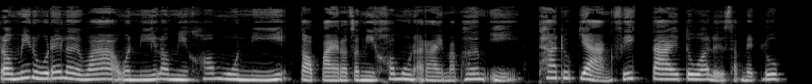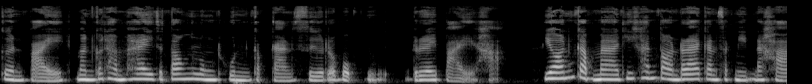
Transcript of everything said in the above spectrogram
เราไม่รู้ได้เลยว่าวันนี้เรามีข้อมูลนี้ ต่อไปเราจะมีข้อมูลอะไรมาเพิ่มอีก ถ้าทุกอย่างฟิกตายตัวหรือสำเร็จรูปเกินไป มันก็ทำให้จะต้องลงทุนกับการซื้อระบบอยู่เรื่อยไปค่ะย้อนกลับมาที่ขั้นตอนแรกกันสักนิดนะคะ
